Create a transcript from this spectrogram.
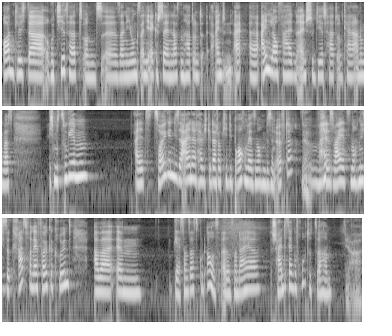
ordentlich da rotiert hat und äh, seine Jungs an die Ecke stellen lassen hat und ein, äh, Einlaufverhalten einstudiert hat und keine Ahnung was. Ich muss zugeben, als Zeugin dieser Einheit habe ich gedacht, okay, die brauchen wir jetzt noch ein bisschen öfter, ja. weil es war jetzt noch nicht so krass von Erfolg gekrönt, aber ähm, gestern sah es gut aus. Also von daher scheint es ja gefruchtet zu haben. Ja,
